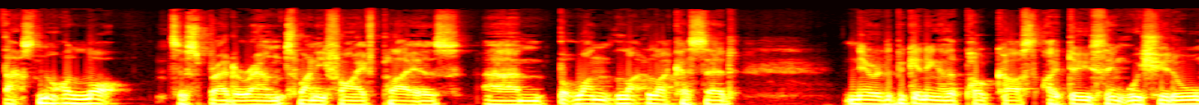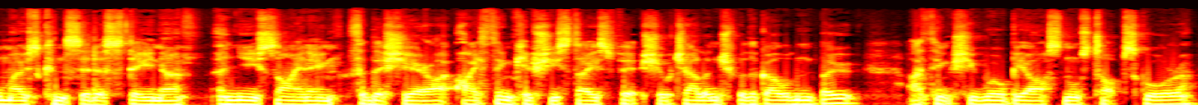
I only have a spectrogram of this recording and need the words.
That's not a lot to spread around 25 players. Um, but one like, like I said near the beginning of the podcast, I do think we should almost consider Stina a new signing for this year. I, I, think if she stays fit, she'll challenge for the Golden Boot. I think she will be Arsenal's top scorer.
